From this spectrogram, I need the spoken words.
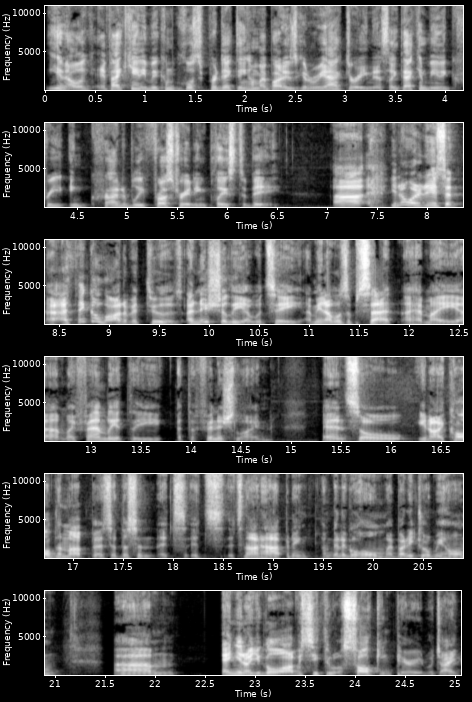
you know, if I can't even come close to predicting how my body is going to react during this, like that can be an incre- incredibly frustrating place to be. Uh, you know what it is, and I think a lot of it too is initially I would say, I mean, I was upset. I had my uh, my family at the at the finish line, and so you know I called them up. I said, "Listen, it's it's it's not happening. I'm gonna go home." My buddy drove me home, um, and you know you go obviously through a sulking period, which I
